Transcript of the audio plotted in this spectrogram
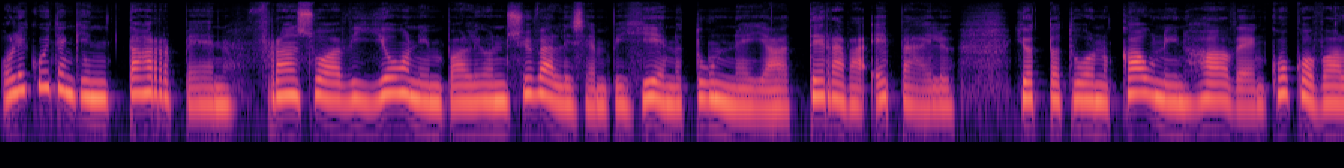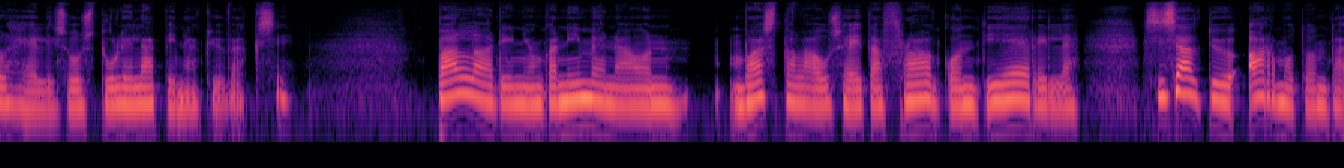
Oli kuitenkin tarpeen François Villonin paljon syvällisempi hieno tunne ja terävä epäily, jotta tuon kauniin haaveen koko valheellisuus tuli läpinäkyväksi. Palladin, jonka nimenä on vastalauseita Francontierille, sisältyy armotonta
